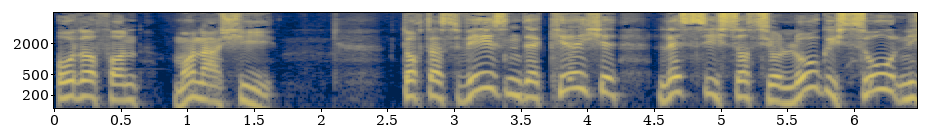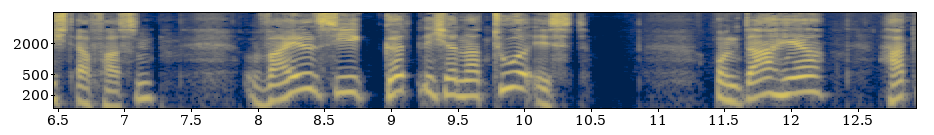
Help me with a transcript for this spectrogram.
oder von Monarchie. Doch das Wesen der Kirche lässt sich soziologisch so nicht erfassen, weil sie göttlicher Natur ist. Und daher hat,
